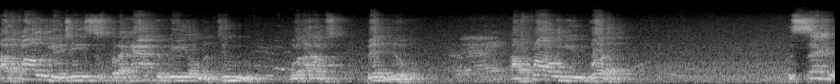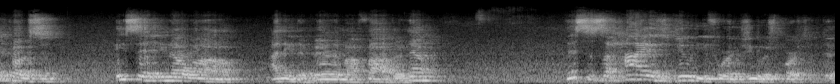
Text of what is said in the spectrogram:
I follow you, Jesus, but I have to be able to do what I've been doing. I follow you, but. The second person, he said, you know, um, I need to bury my father. Now, this is the highest duty for a Jewish person to,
